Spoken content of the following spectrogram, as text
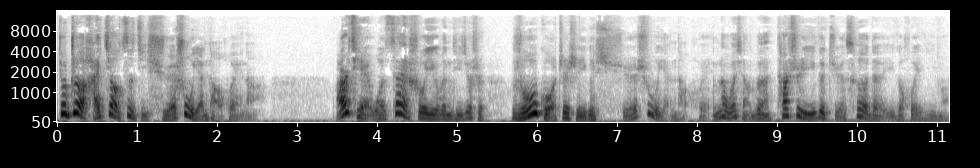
就这还叫自己学术研讨会呢？而且我再说一个问题，就是。如果这是一个学术研讨会，那我想问，它是一个决策的一个会议吗？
